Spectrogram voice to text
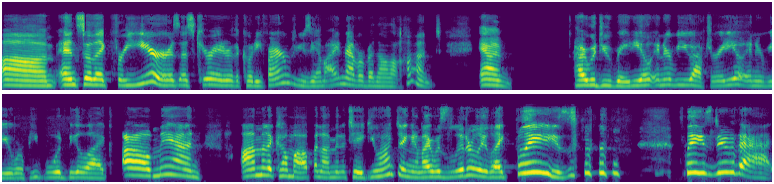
Um and so like for years as curator of the cody firearms museum i'd never been on a hunt. And I would do radio interview after radio interview where people would be like, "Oh man, I'm going to come up and I'm going to take you hunting." And I was literally like, "Please. please do that."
